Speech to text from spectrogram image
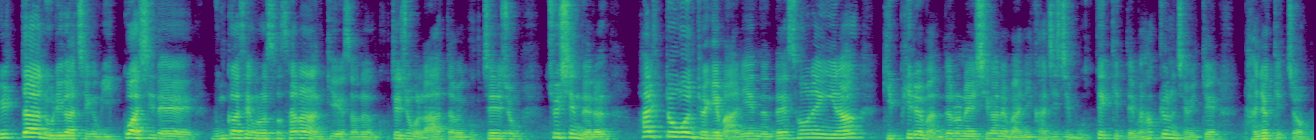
일단 우리가 지금 이과 시대 문과생으로서 살아남기 위해서는 국제중을 나왔다면 국제중 출신들은 활동은 되게 많이 했는데 선행이랑 깊이를 만들어낼 시간을 많이 가지지 못했기 때문에 학교는 재밌게 다녔겠죠.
